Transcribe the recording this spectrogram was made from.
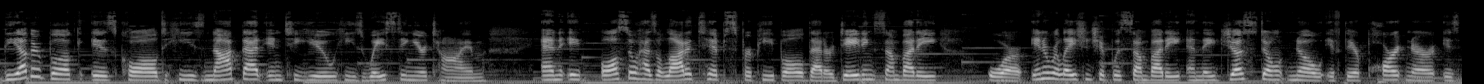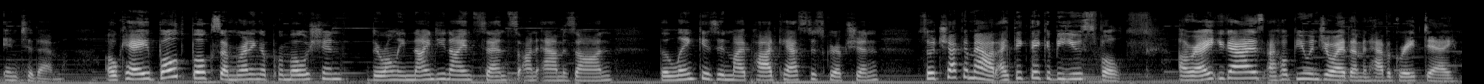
The other book is called He's Not That Into You, He's Wasting Your Time. And it also has a lot of tips for people that are dating somebody or in a relationship with somebody and they just don't know if their partner is into them. Okay, both books, I'm running a promotion. They're only 99 cents on Amazon. The link is in my podcast description. So check them out. I think they could be useful. All right, you guys, I hope you enjoy them and have a great day.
